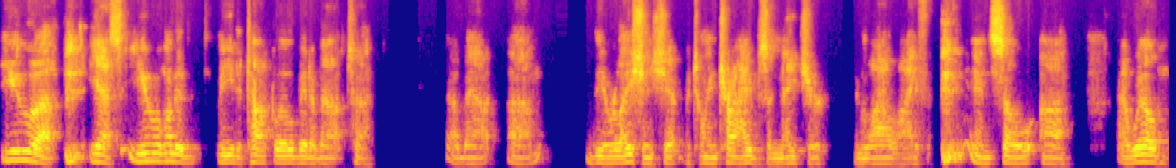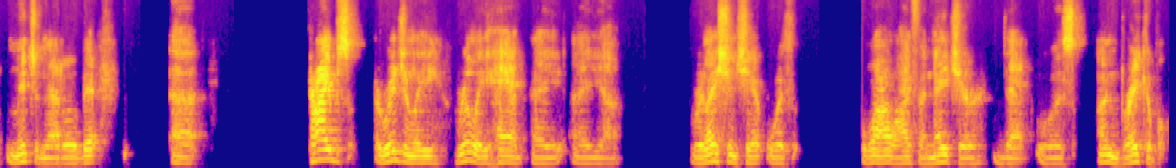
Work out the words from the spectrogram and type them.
You, uh, yes, you wanted me to talk a little bit about uh, about um, the relationship between tribes and nature and wildlife, and so uh, I will mention that a little bit. Uh, tribes originally really had a, a uh, relationship with wildlife and nature that was unbreakable.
